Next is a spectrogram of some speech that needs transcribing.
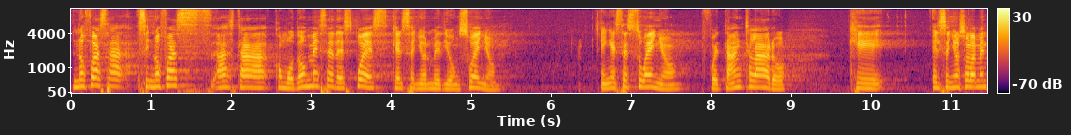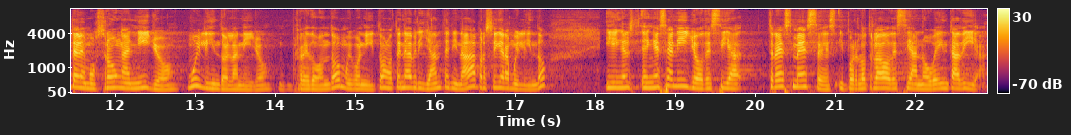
No fue, hasta, no fue hasta como dos meses después que el Señor me dio un sueño. En ese sueño fue tan claro que el Señor solamente me mostró un anillo, muy lindo el anillo, redondo, muy bonito, no tenía brillantes ni nada, pero sí era muy lindo. Y en, en ese anillo decía tres meses y por el otro lado decía 90 días.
